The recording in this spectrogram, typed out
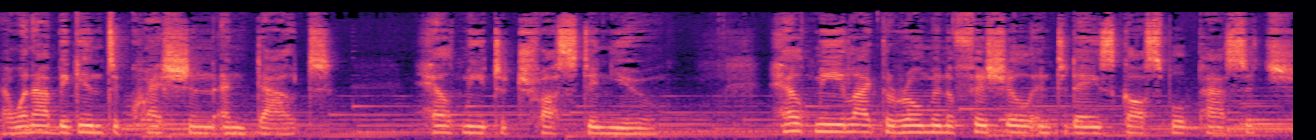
and when I begin to question and doubt, help me to trust in you. Help me, like the Roman official in today's gospel passage,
